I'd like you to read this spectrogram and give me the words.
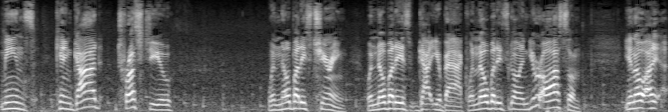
means can God trust you when nobody's cheering, when nobody's got your back, when nobody's going, you're awesome? You know, I,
